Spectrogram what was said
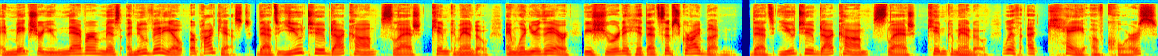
and make sure you never miss a new video or podcast. That's youtube.com slash kimkomando. And when you're there, be sure to hit that subscribe button. That's youtube.com slash kimkomando with a K, of course.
